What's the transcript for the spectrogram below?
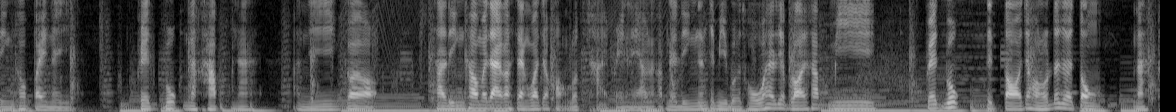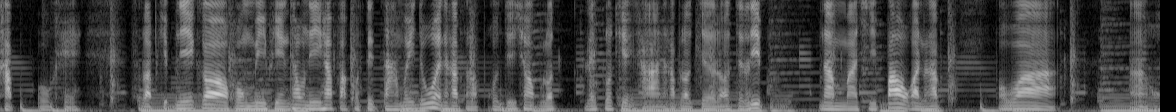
ลิงก์เข้าไปใน Facebook นะครับนะอันนี้ก็ถ้าลิงก์เข้าไม่ได้ก็แสดงว่าเจ้าของรถขายไปแล้วนะครับในลิงก์นั้นจะมีเบอร์โทรให้เรียบร้อยครับมี Facebook ติดต่อเจ้าของรถได้โดยตรง นะครับโอเคสำหรับคลิปนี้ก็คงมีเพียงเท่านี้ครับฝากกดติดตามไว้ด้วยนะครับสำหรับคนที่ชอบรถเล็กรถเคคานะครับเราเจอเราจะรีบนำมาชี้เป้ากันนครับ เพราะว่าค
